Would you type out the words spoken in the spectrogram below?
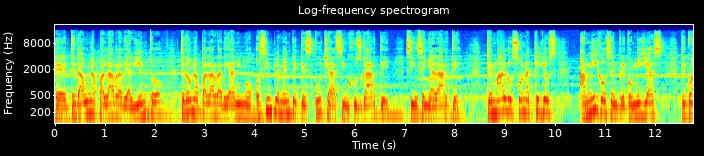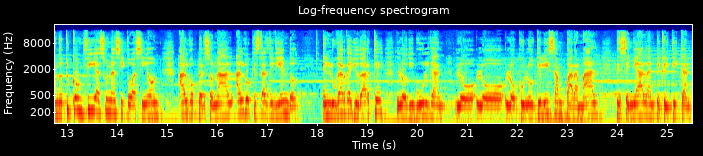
eh, te da una palabra de aliento, te da una palabra de ánimo o simplemente te escucha sin juzgarte, sin señalarte. Qué malos son aquellos amigos, entre comillas, que cuando tú confías una situación, algo personal, algo que estás viviendo, en lugar de ayudarte, lo divulgan, lo, lo, lo, utilizan para mal, te señalan, te critican.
